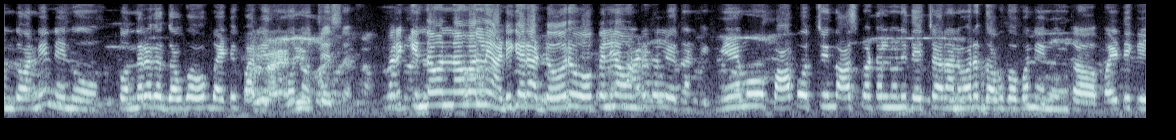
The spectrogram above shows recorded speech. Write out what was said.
ఉందో అని నేను తొందరగా గబగబ బయటకు పరిగెత్తుకొని వచ్చేసాను. మరి కింద ఉన్న వాళ్ళని అడిగారు? ఆ డోర్ ఓపెన్లో ఉంటుంది అడగలేదండి. మేము పాప వచ్చింది హాస్పిటల్ నుండి తెచ్చారని వరకు గబగబా నేను ఇంకా బయటికి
